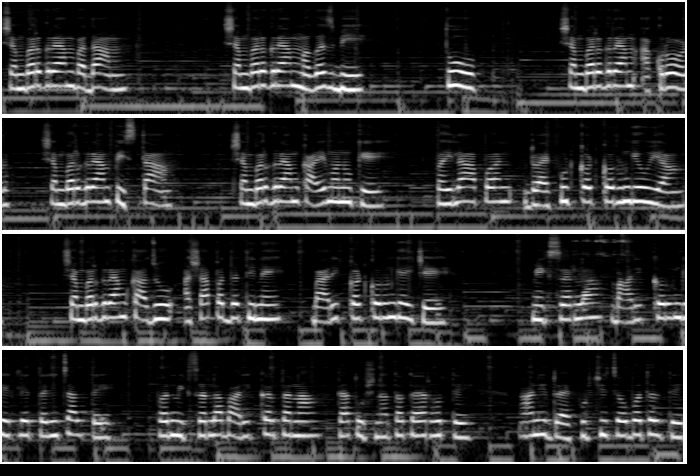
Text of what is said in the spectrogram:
शंभर ग्रॅम बदाम शंभर ग्रॅम मगजबी तूप शंभर ग्रॅम अक्रोड शंभर ग्रॅम पिस्ता शंभर ग्रॅम काळे मनुके. पहिला आपण ड्रायफ्रूट कट करून घेऊया. शंभर ग्रॅम काजू अशा पद्धतीने बारीक कट करून घ्यायचे. मिक्सरला बारीक करून घेतले तरी चालते. पण मिक्सरला बारीक करताना त्यात उष्णता तयार होते आणि ड्रायफ्रूटची चव बदलते.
